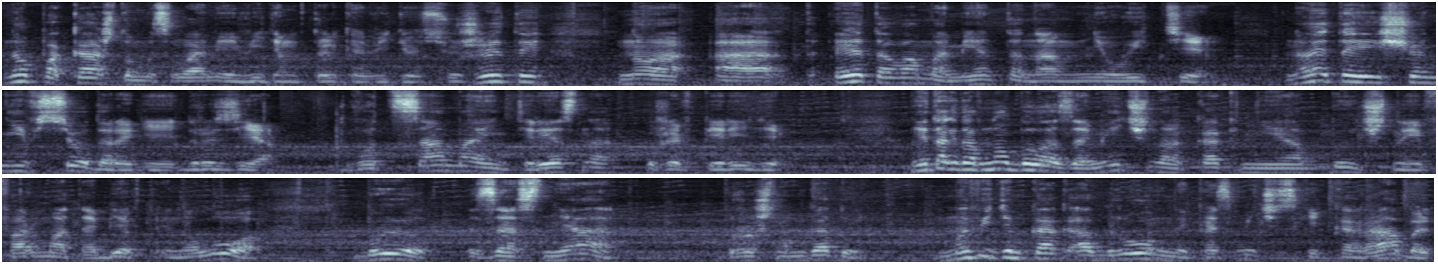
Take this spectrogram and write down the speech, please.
Но пока что мы с вами видим только видеосюжеты, но от этого момента нам не уйти. Но это еще не все, дорогие друзья. Вот самое интересное уже впереди. Не так давно было замечено, как необычный формат объекта НЛО был заснят в прошлом году. Мы видим, как огромный космический корабль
